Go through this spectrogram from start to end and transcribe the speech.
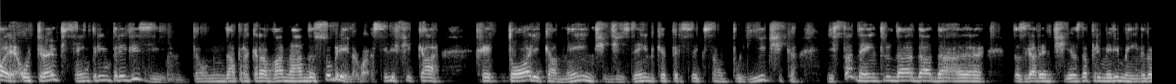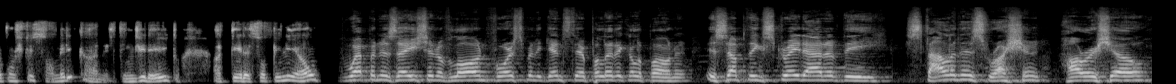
Olha, o Trump sempre é imprevisível, então não dá para cravar nada sobre ele. Agora, se ele ficar retoricamente dizendo que é perseguição política, está dentro da, da, da, das garantias da primeira emenda da Constituição americana. Ele tem direito a ter essa opinião. Weaponization of law enforcement against their political opponent is something straight out of the Stalinist Russian horror show.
